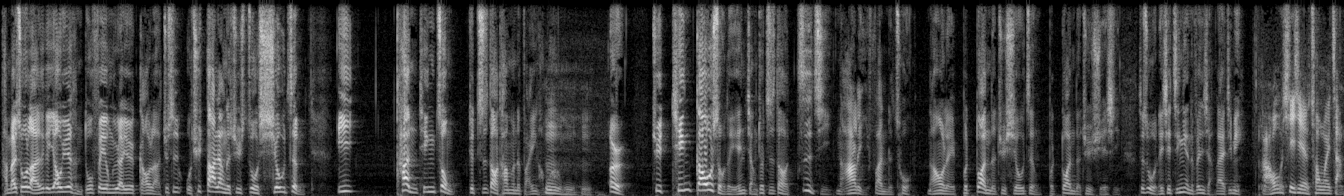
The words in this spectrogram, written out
坦白说了，这个邀约很多，费用越来越高了。就是我去大量的去做修正，一看听众就知道他们的反应好不好。嗯嗯嗯。二去听高手的演讲，就知道自己哪里犯的错，然后嘞，不断的去修正，不断的去学习。这是我的一些经验的分享。来，吉米，好，谢谢创会长。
